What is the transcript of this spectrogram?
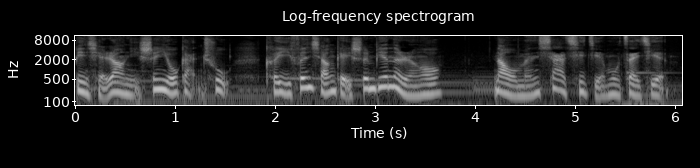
并且让你深有感触，可以分享给身边的人哦。那我们下期节目再见。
